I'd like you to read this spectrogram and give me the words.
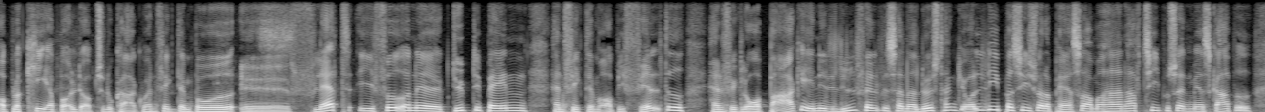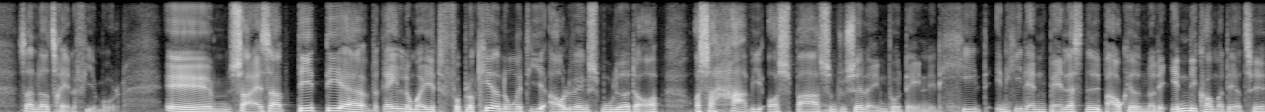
at blokere bolde op til Lukaku. Han fik dem både øh, flat i fødderne, dybt i banen, han fik dem op i feltet, han fik lov at bakke ind i det lille felt, hvis han havde lyst. Han gjorde lige præcis, hvad der passer ham, og havde han haft 10% mere skarphed, så havde han lavet 3 eller 4 mål. Øh, så altså, det, det er regel nummer et. Få blokeret nogle af de afleveringsmuligheder derop. Og så har vi også bare, som du selv er inde på, dagen, et helt, en helt anden ballast nede i bagkæden, når det endelig kommer dertil.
